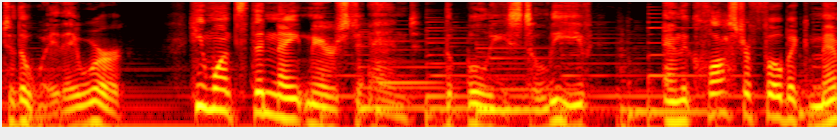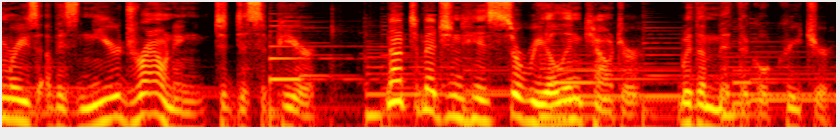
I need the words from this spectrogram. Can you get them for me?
to the way they were. He wants the nightmares to end, the bullies to leave, and the claustrophobic memories of his near drowning to disappear, not to mention his surreal encounter with a mythical creature.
